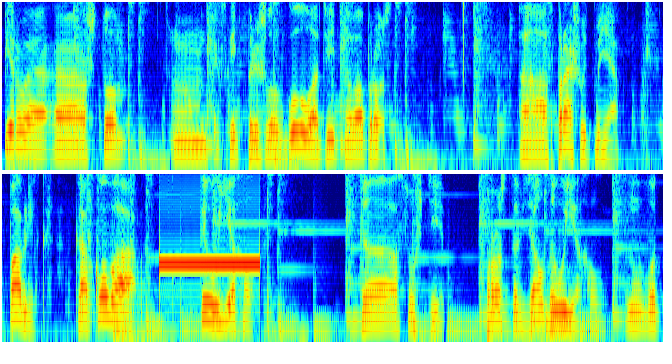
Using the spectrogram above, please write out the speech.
Первое, э, что, э, так сказать, пришло в голову, ответить на вопрос. Э, спрашивают меня, Павлик, какого ты уехал? Да, слушайте, просто взял да уехал. Ну вот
